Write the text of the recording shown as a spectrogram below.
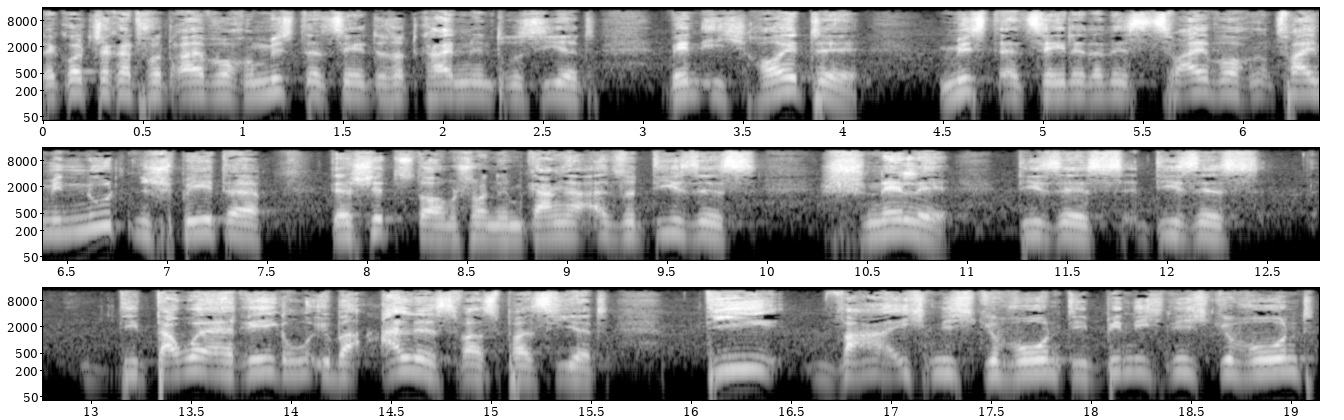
der Gottschalk hat vor drei Wochen Mist erzählt, das hat keinen interessiert. Wenn ich heute Mist erzähle, dann ist zwei Wochen, zwei Minuten später der Shitstorm schon im Gange. Also dieses schnelle, dieses, dieses die Dauererregung über alles, was passiert, die war ich nicht gewohnt, die bin ich nicht gewohnt.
